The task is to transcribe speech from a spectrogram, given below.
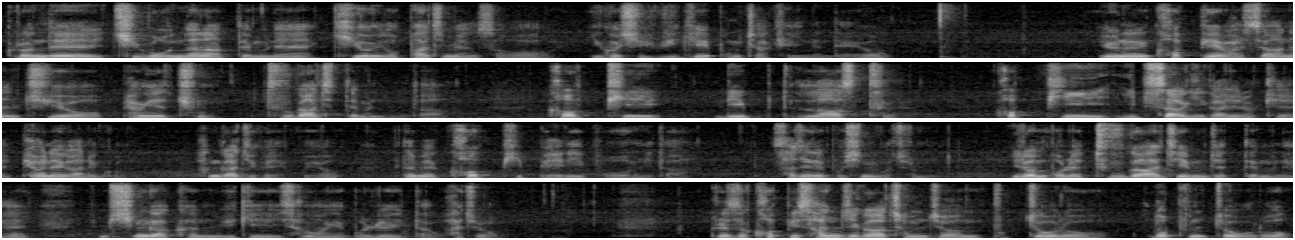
그런데 지구 온난화 때문에 기온이 높아지면서 이것이 위기에 봉착해 있는데요. 이유는 커피에 발생하는 주요 병해충 두 가지 때문입니다. coffee leaf rust, 커피 잎사귀가 이렇게 변해가는 것 한 가지가 있고요. 그 다음에 coffee berry borer입니다. 사진에 보시는 것처럼 이런 벌레 두 가지 문제 때문에 좀 심각한 위기 상황에 몰려 있다고 하죠. 그래서 커피 산지가 점점 북쪽으로 높은 쪽으로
